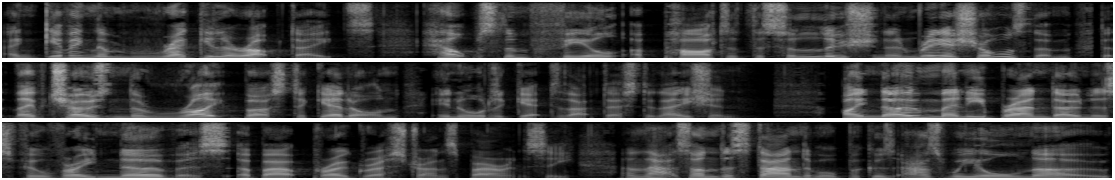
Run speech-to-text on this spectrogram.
and giving them regular updates helps them feel a part of the solution and reassures them that they've chosen the right bus to get on in order to get to that destination. I know many brand owners feel very nervous about progress transparency, and that's understandable because, as we all know,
